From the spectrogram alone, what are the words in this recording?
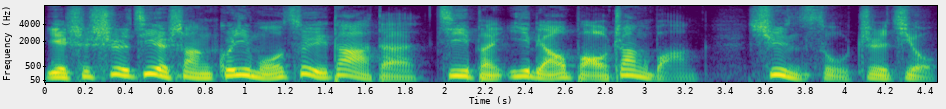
也是世界上规模最大的基本医疗保障网迅速织就。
